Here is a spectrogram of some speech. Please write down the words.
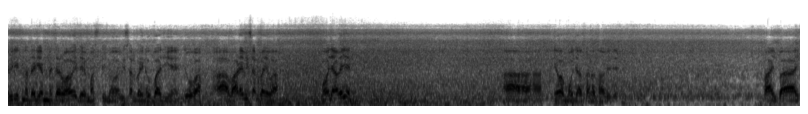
આવી રીતના દરિયાનો નજારો આવે છે મસ્તીનો વિશાલભાઈને ઊભા છીએ. જોવા હા વાડે વિશાલભાઈ, વાહ. મોજ આવે છે ને? હા હા હા. એવા મોજા સરસ આવે છે. ભાઈ ભાઈ.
